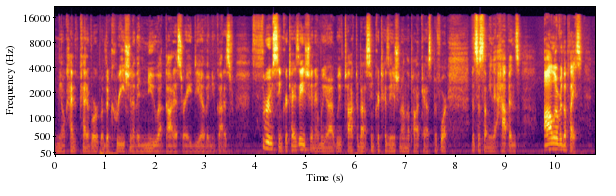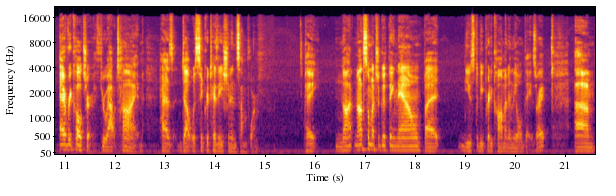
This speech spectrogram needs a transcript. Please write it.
you know kind of kind of or, or the creation of a new goddess or idea of a new goddess through syncretization. And we uh, we've talked about syncretization on the podcast before. This is something that happens all over the place. Every culture throughout time has dealt with syncretization in some form. Okay not not so much a good thing now but used to be pretty common in the old days right? Um,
